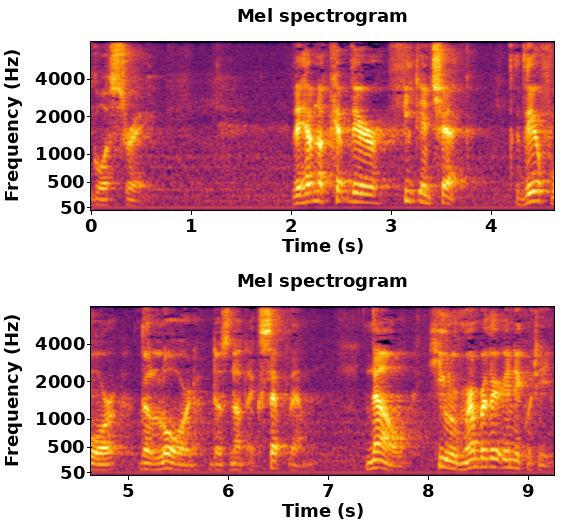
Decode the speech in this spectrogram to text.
go astray. They have not kept their feet in check. Therefore, the Lord does not accept them. Now he will remember their iniquity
